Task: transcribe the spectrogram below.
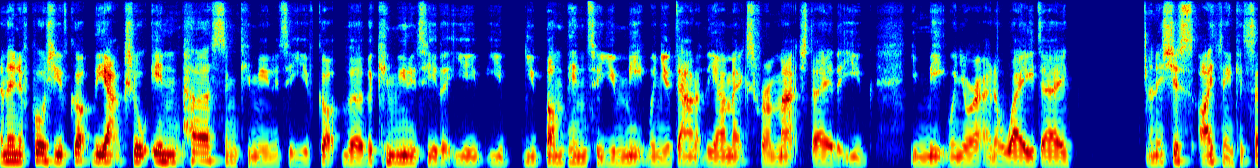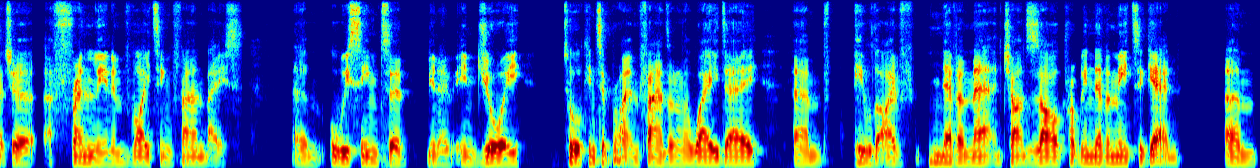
And then, of course, you've got the actual in-person community. You've got the the community that you you you bump into, you meet when you're down at the Amex for a match day, that you you meet when you're at an away day, and it's just I think it's such a, a friendly and inviting fan base. Um, always seem to you know enjoy talking to Brighton fans on an away day. Um, people that I've never met, and chances are I'll probably never meet again. Um,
